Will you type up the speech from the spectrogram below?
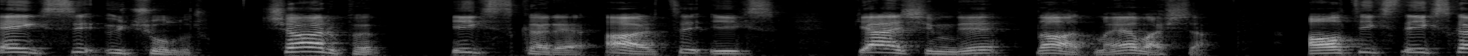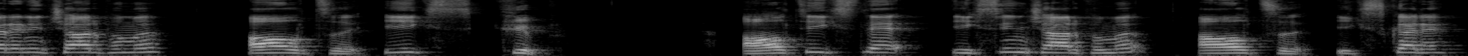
eksi 3 olur. Çarpı x kare artı x. Gel şimdi dağıtmaya başla. 6x ile x karenin çarpımı 6x küp. 6x ile x'in çarpımı 6x kare.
